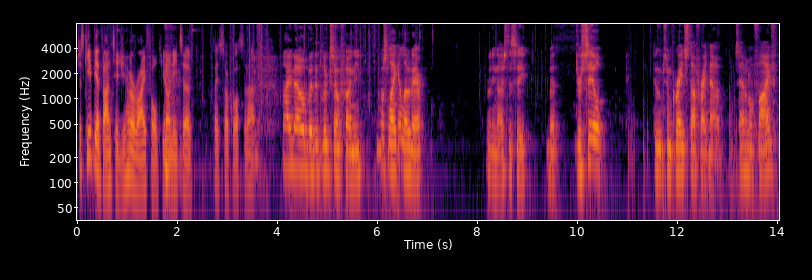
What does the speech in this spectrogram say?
Just keep the advantage. You have a rifle. You don't need to play so close to that. I know, but it looks so funny. It was like, hello there. Really nice to see. But Jersil doing some great stuff right now. 7 on 5.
